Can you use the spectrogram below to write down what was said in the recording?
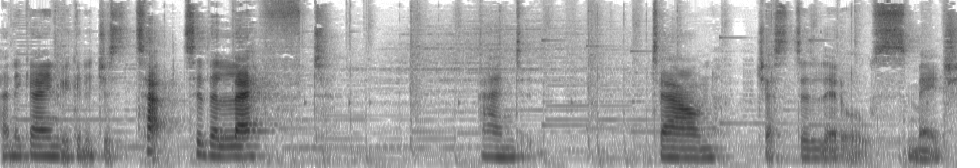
and again, we're gonna just tap to the left and down just a little smidge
